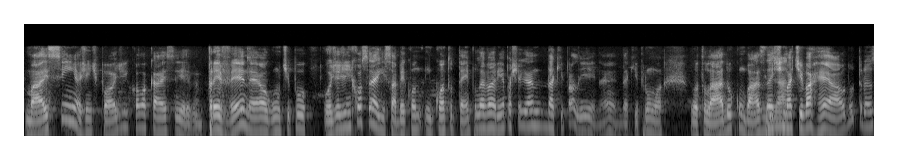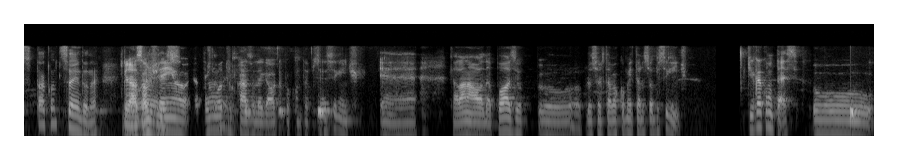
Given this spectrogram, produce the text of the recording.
Mas sim, a gente pode colocar esse, prever, né? Algum tipo. Hoje a gente consegue saber quando, em quanto tempo levaria para chegar daqui para ali, né? Daqui para um outro lado, com base Exato. na estimativa real do trânsito que está acontecendo, né? Graças então, a Deus. Eu tenho um outro caso legal aqui para contar para vocês, é o seguinte. É, tá lá na aula da pós, o, o professor estava comentando sobre o seguinte: o que, que acontece? O,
